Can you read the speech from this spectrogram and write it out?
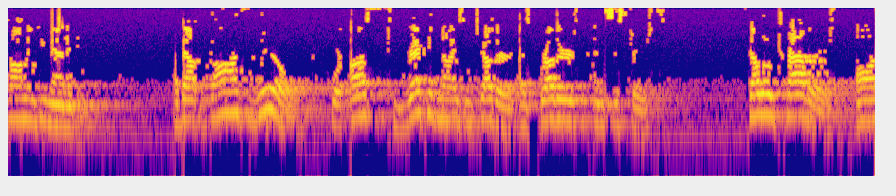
common humanity, about God's will for us to recognize each other as brothers and sisters, fellow travelers on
